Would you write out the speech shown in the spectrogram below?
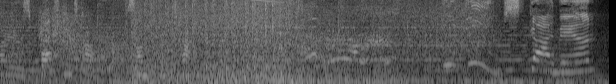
Dire's bottom tower is under attack. Good game, Skyman!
